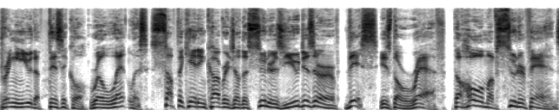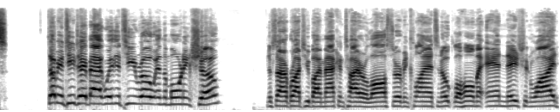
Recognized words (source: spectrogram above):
Bringing you the physical, relentless, suffocating coverage of the Sooners you deserve. This is The Ref, the home of Sooner fans. W and TJ back with you, T Row in the morning show. This hour brought to you by McIntyre Law, serving clients in Oklahoma and nationwide.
